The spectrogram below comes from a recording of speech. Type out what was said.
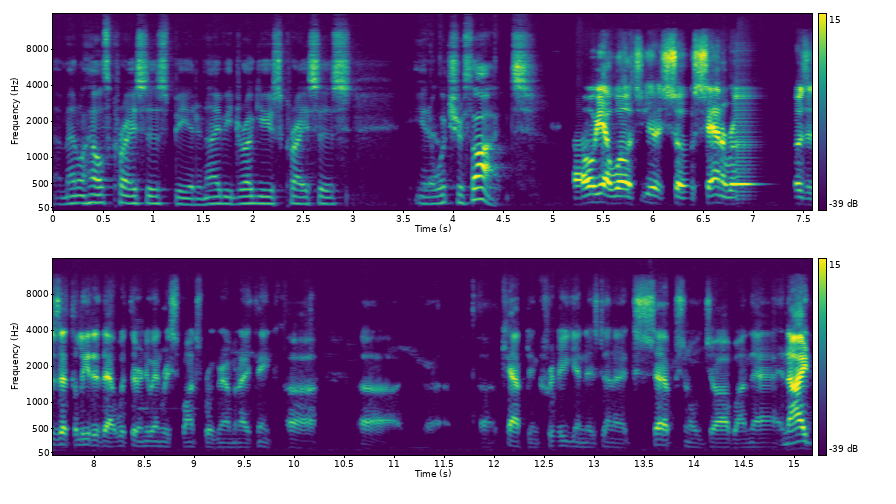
a mental health crisis, be it an IV drug use crisis. You know, what's your thoughts? Oh yeah, well, so Santa Rosa is at the lead of that with their new in response program, and I think. Uh, uh, uh, Captain Cregan has done an exceptional job on that. And I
